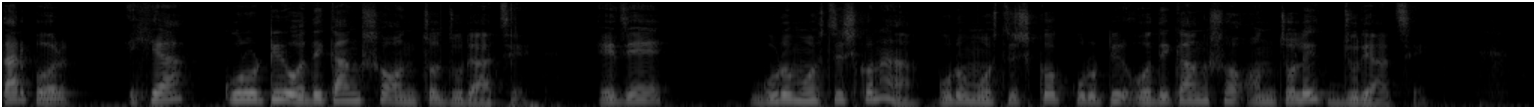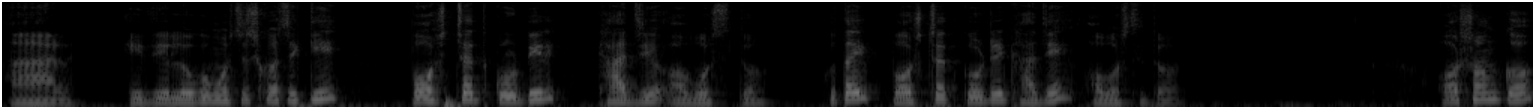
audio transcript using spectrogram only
তারপর ইহা কুরুটির অধিকাংশ অঞ্চল জুড়ে আছে। এই যে গুরু মস্তিষ্ক না, গুরু মস্তিষ্ক কুরুটির অধিকাংশ অঞ্চলে জুড়ে আছে। আর এই যে লঘু মস্তিষ্ক আছে কি? পশ্চাৎ কুরুটির খাজে অবস্থিত। কোথায়? পশ্চাৎ কুরুটির খাজে অবস্থিত। অসংখ্য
